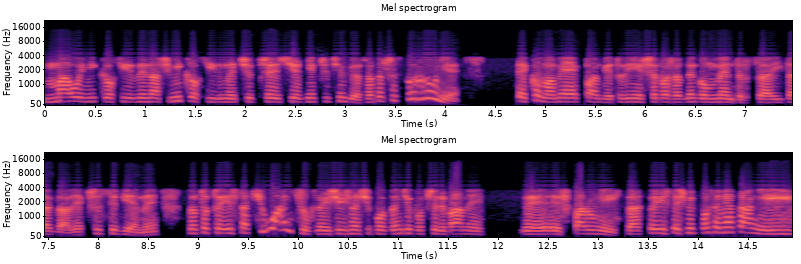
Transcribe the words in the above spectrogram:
małe mikrofirmy, znaczy mikrofirmy czy średnie przedsiębiorstwa, to wszystko runie ekonomia, jak pan wie, tutaj nie trzeba żadnego mędrca i tak dalej. Jak wszyscy wiemy, no to to jest taki łańcuch. No jeżeli on się będzie podprzerywany e, w paru miejscach, to jesteśmy pozamiatani i,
